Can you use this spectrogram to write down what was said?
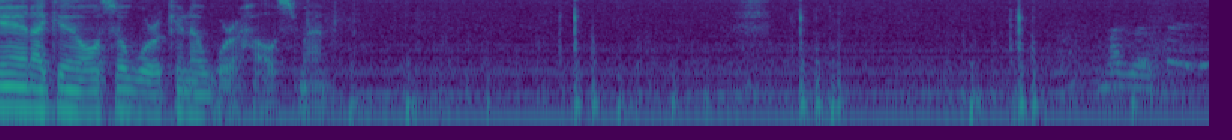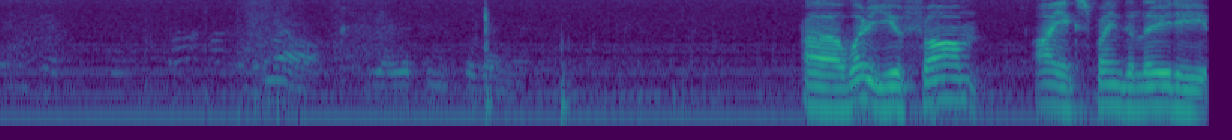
and I can also work in a warehouse, man. Uh, where are you from? I explained the lady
